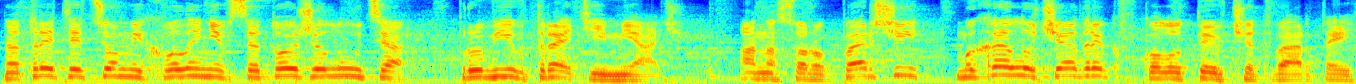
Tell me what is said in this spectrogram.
На 37-й хвилині все той же Луця провів третій м'яч. А на 41-й Михайло Чедрик вколотив четвертий.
